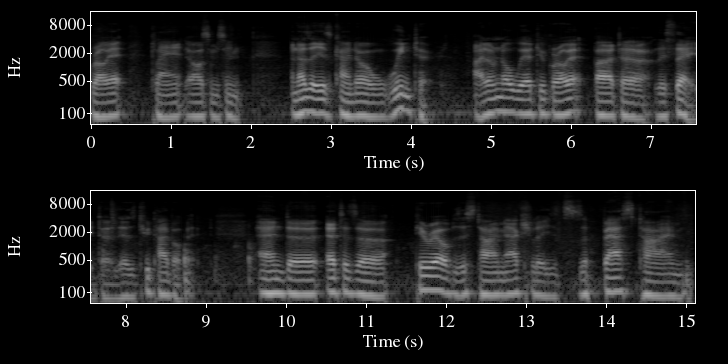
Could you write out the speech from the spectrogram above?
grow it, plant or something. Another is kind of winter. I don't know where to grow it, but uh, they say there's two type of it. And uh, at the period of this time, actually, it's the best time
